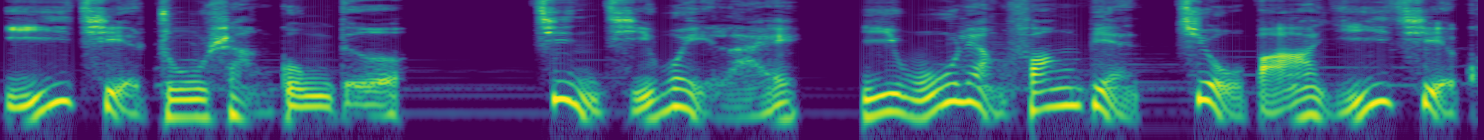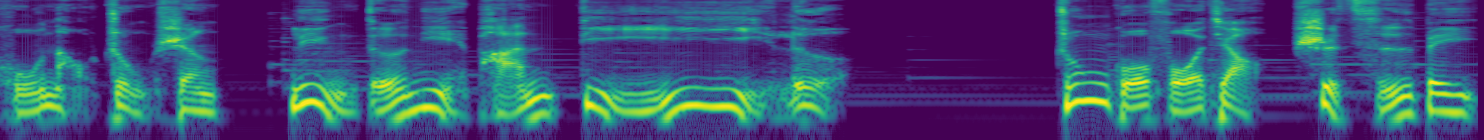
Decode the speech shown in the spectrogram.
一切诸善功德，尽其未来，以无量方便救拔一切苦恼众生，令得涅盘第一义乐。中国佛教视慈悲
